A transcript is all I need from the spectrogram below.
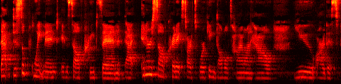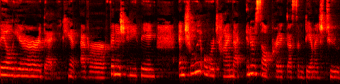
that disappointment in self creeps in, that inner self critic starts working double time on how you are this failure, that you can't ever finish anything. And truly, over time, that inner self critic does some damage to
